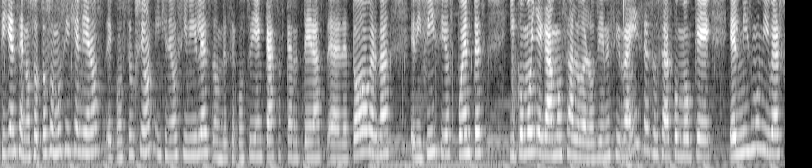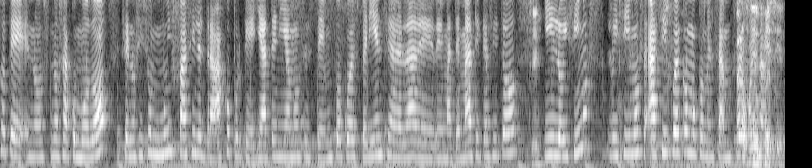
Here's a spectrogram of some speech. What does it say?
fíjense, nosotros somos ingenieros de construcción, ingenieros civiles, donde se construyen casas, carreteras, eh, de todo, ¿verdad? Edificios, puentes, y cómo llegamos a lo de los bienes y raíces. O sea, como que el mismo universo te, nos, nos acomodó, se nos hizo muy fácil el trabajo porque ya teníamos este, un poco de experiencia, ¿verdad? De, de matemáticas y todo. Sí. Y lo hicimos, lo hicimos, así fue como comenzamos. Pero fue Ajá. difícil.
